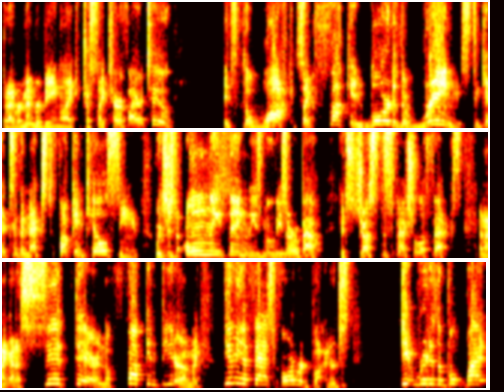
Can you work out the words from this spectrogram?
But I remember being like, just like Terrifier two, it's the walk. It's like fucking Lord of the Rings to get to the next fucking kill scene, which is the only thing these movies are about. It's just the special effects. And I gotta sit there in the fucking theater. I'm like, give me a fast forward button or just get rid of the book. Why?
